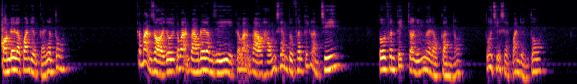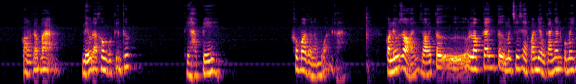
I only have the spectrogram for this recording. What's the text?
Còn đây là quan điểm cá nhân tôi. Các bạn giỏi rồi, các bạn vào đây làm gì? Các bạn vào hóng xem tôi phân tích làm chi? Tôi phân tích cho những người nào cần thôi. Tôi chia sẻ quan điểm tôi. Còn các bạn, nếu đã không có kiến thức, thì học đi không bao giờ là muộn cả. Còn nếu giỏi giỏi tự lập kênh, tự mình chia sẻ quan điểm cá nhân của mình,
